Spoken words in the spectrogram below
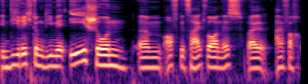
in die Richtung, die mir eh schon ähm, oft gezeigt worden ist, weil einfach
